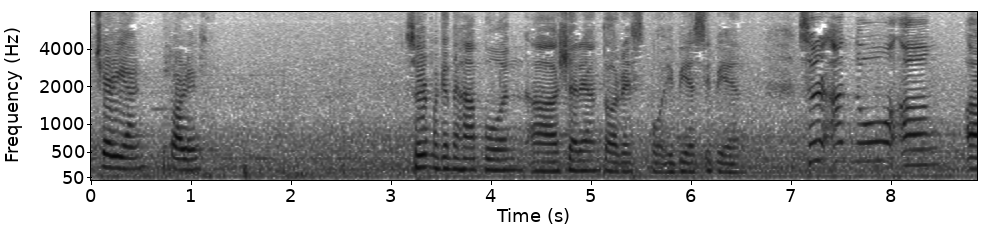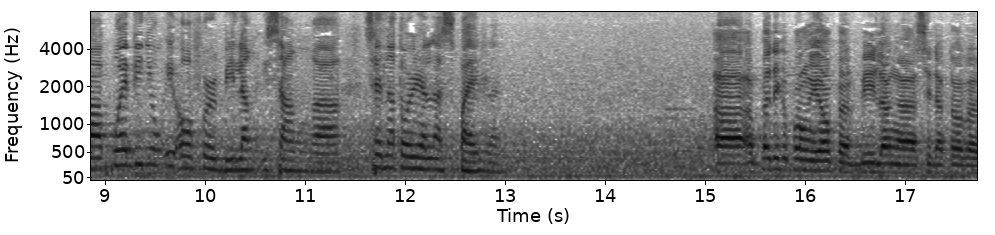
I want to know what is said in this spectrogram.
Chair Yan Torres. Sir, magandang hapon. Uh, Sharian Torres po, ABS-CBN. Sir, ano ang ah, pwede niyong i-offer bilang isang ah, senatorial aspirant? Ang pwede ko pong i-offer bilang ah, senator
